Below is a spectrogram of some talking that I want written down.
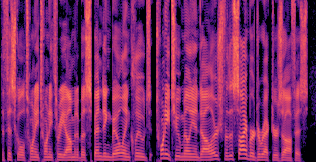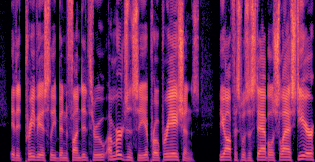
The fiscal 2023 omnibus spending bill includes $22 million for the Cyber Director's Office. It had previously been funded through emergency appropriations. The office was established last year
